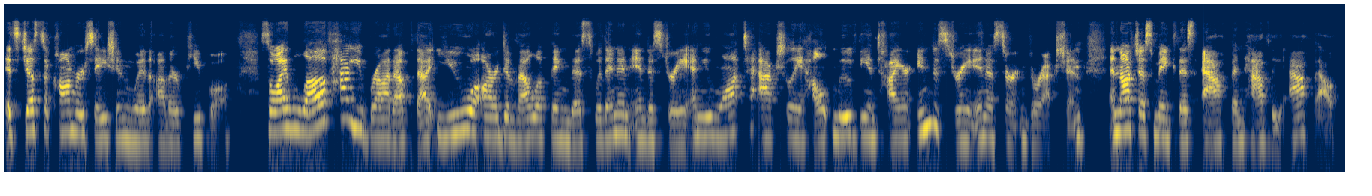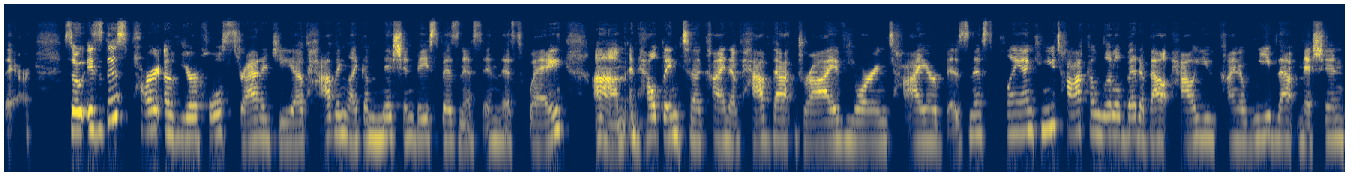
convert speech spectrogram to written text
It's just a conversation with other people. So I love how you brought up that you are developing this within an industry and you want to actually help move the entire industry in a certain direction and not just make this app and have the app out there. So, is this part of your whole strategy of having like a mission based business in this way um, and helping to kind of have that drive your entire business plan? Can you talk a little bit about how you kind of weave that mission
